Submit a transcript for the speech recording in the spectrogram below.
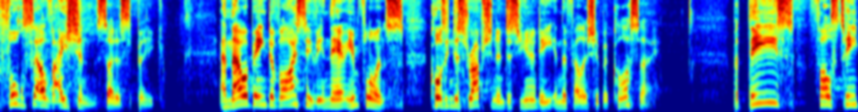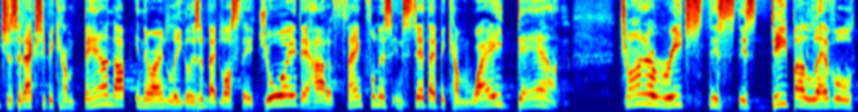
full salvation, so to speak. And they were being divisive in their influence, causing disruption and disunity in the fellowship at Colossae. But these false teachers had actually become bound up in their own legalism. They'd lost their joy, their heart of thankfulness. Instead, they'd become weighed down, trying to reach this, this deeper level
